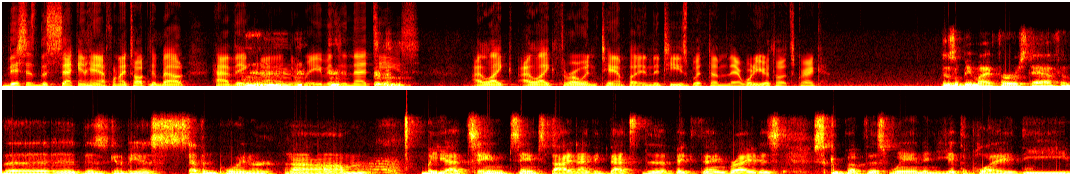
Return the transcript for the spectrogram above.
This is the second half. When I talked about having uh, the Ravens in that tease, I like I like throwing Tampa in the tease with them there. What are your thoughts, Greg? This will be my first half of the. This is going to be a seven pointer. Um, but yeah, same same side. And I think that's the big thing, right? Is scoop up this win and you get to play the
